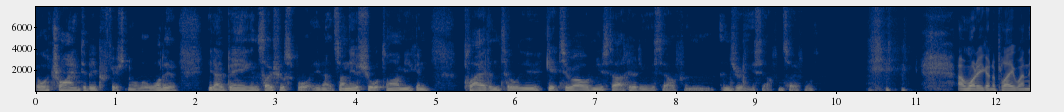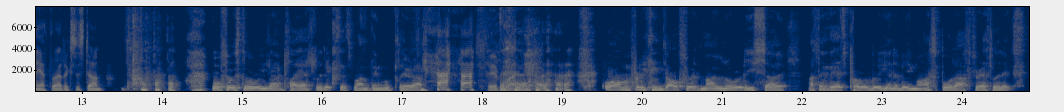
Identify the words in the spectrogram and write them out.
or trying to be professional or whatever, you know, being in social sport. You know, it's only a short time you can play it until you get too old and you start hurting yourself and injuring yourself and so forth. and what are you going to play when the athletics is done? well, first of all, you don't play athletics. That's one thing we'll clear up. Well, I'm a pretty keen golfer at the moment already, so I think that's probably going to be my sport after athletics.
